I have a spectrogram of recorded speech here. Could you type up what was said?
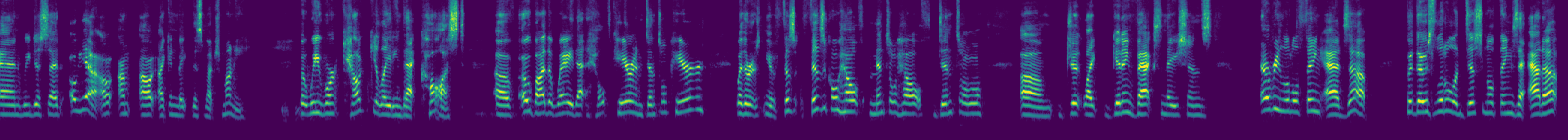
and we just said, "Oh yeah, I'll, I'm, I'll, I can make this much money." But we weren't calculating that cost of oh by the way that health care and dental care whether it's you know phys- physical health mental health dental um, j- like getting vaccinations every little thing adds up but those little additional things that add up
